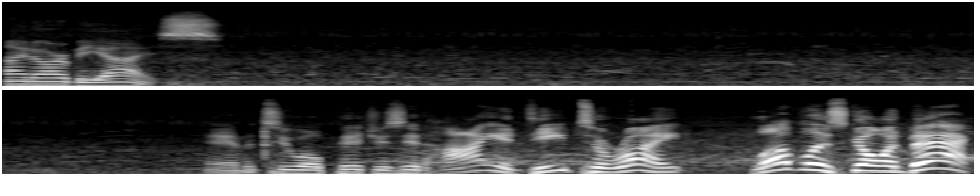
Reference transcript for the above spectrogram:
Nine RBIs. And the 2 0 pitch is hit high and deep to right. Loveless going back,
